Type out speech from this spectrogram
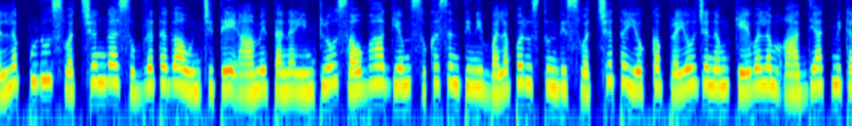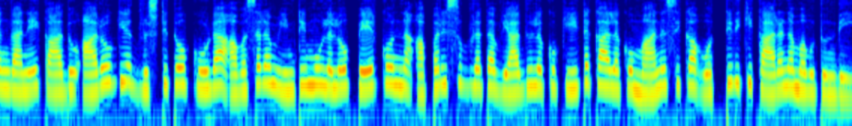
ఎల్లప్పుడూ స్వచ్ఛంగా శుభ్రతగా ఉంచితే ఆమె తన ఇంట్లో సౌభాగ్యం సుఖసంతిని బలపరుస్తుంది. స్వచ్ఛత యొక్క ప్రయోజనం కేవలం ఆధ్యాత్మికంగానే కాదు ఆరోగ్య దృష్టితో కూడా అవసరం. ఇంటిమూలలో పేర్కొన్న అపరిశుభ్రత వ్యాధులకు కీటకాలకు మానసిక ఒత్తిడికి కారణమవుతుంది.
